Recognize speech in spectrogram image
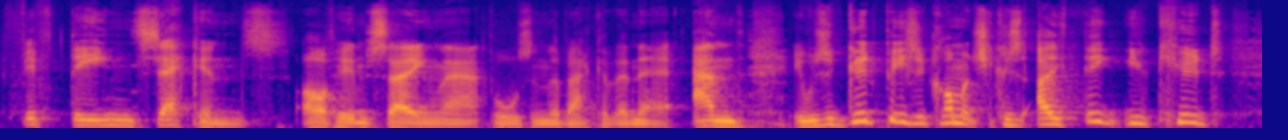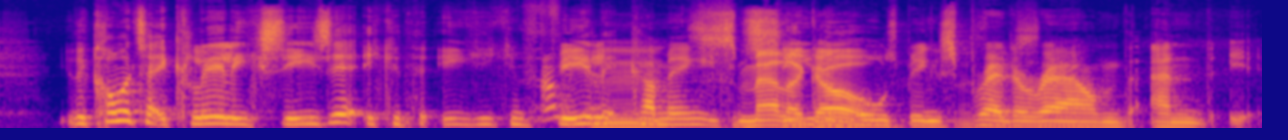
15 seconds of him saying that, balls in the back of the net, and it was a good piece of commentary because I think you could. The commentator clearly sees it. He can he, he can feel Mm, it coming. He smell can a see goal, the balls being spread around, and it,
